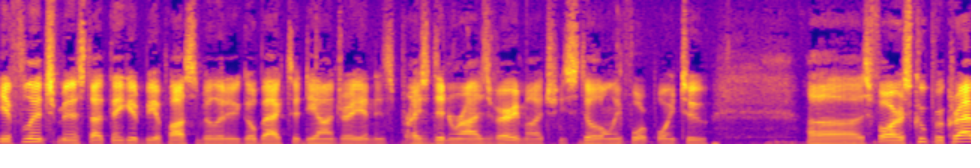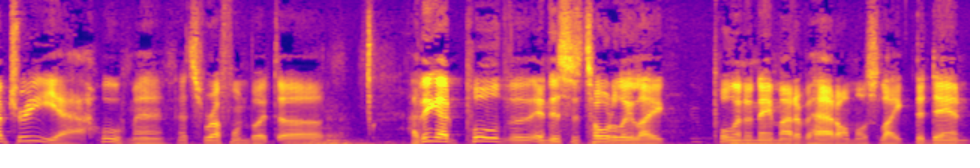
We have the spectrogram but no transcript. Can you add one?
if Lynch missed, I think it'd be a possibility to go back to DeAndre, and his price didn't rise very much. He's still only 4.2. Uh, as far as Cooper Crabtree, yeah, oh man, that's a rough one. But uh, I think I'd pull the, and this is totally like pulling a name out of a hat, almost like the Dan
